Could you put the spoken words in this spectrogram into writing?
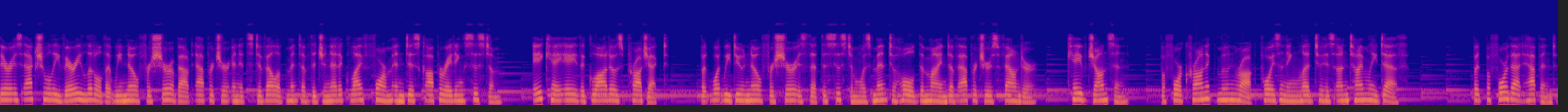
There is actually very little that we know for sure about Aperture and its development of the genetic life form and disk operating system, aka the GLaDOS project, but what we do know for sure is that the system was meant to hold the mind of Aperture's founder, Cave Johnson, before chronic moon rock poisoning led to his untimely death. But before that happened,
